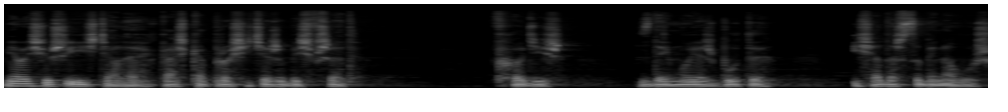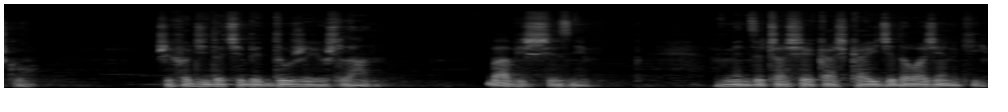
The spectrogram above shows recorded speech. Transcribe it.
Miałeś już iść, ale Kaśka prosi cię, żebyś wszedł. Wchodzisz, zdejmujesz buty i siadasz sobie na łóżku. Przychodzi do ciebie duży już lan. Bawisz się z nim. W międzyczasie Kaśka idzie do łazienki.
